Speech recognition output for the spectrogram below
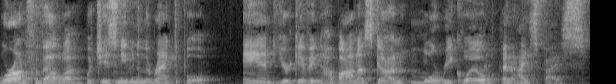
We're on Favela, which isn't even in the ranked pool, and you're giving Habana's gun more recoil than Ice Spice.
